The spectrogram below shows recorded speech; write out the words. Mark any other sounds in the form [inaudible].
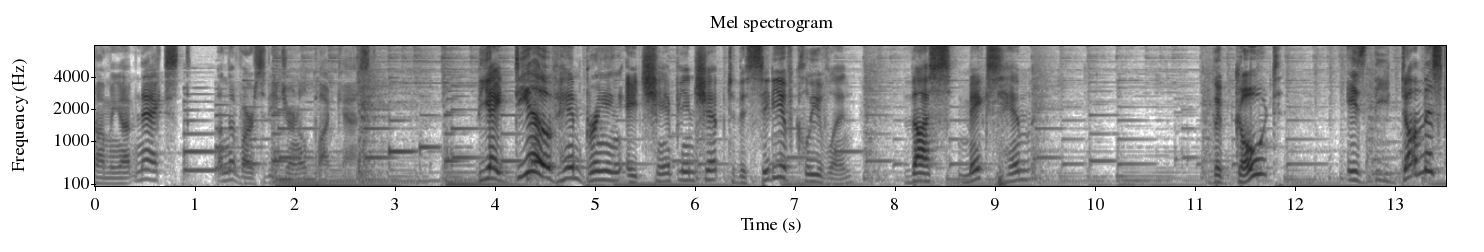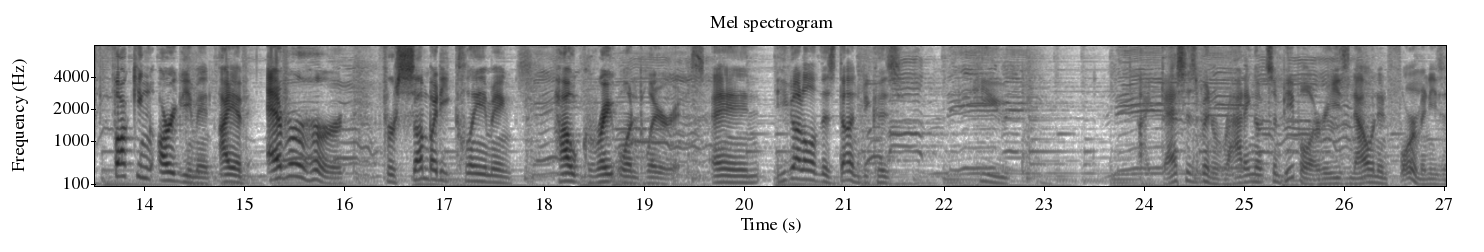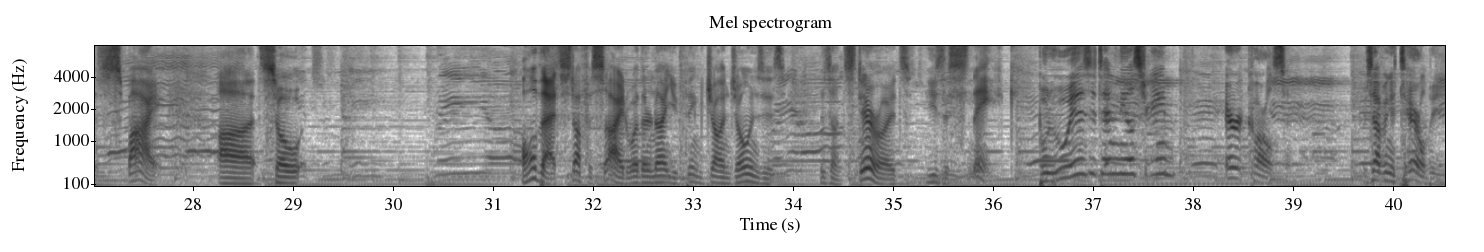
Coming up next on the Varsity Journal podcast. The idea of him bringing a championship to the city of Cleveland thus makes him the GOAT is the dumbest fucking argument I have ever heard for somebody claiming how great one player is. And he got all of this done because he, I guess, has been ratting out some people, or he's now an informant, he's a spy. Uh, so, all that stuff aside, whether or not you think Jon Jones is, is on steroids, he's a snake. But who is attending the All Star game? Erik Karlsson, who's having a terrible year.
